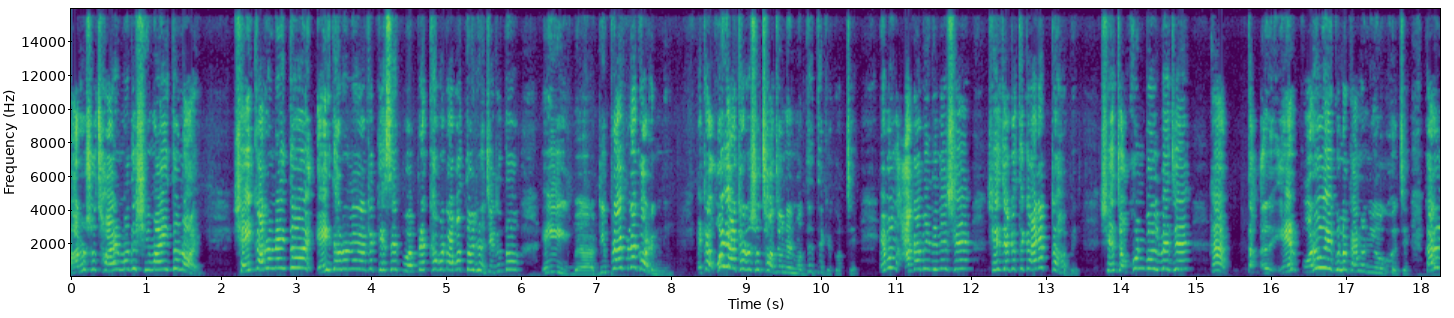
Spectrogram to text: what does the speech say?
বারোশো ছয়ের মধ্যে সীমায়িত নয়। সেই কারণেই তো এই ধরনের একটা কেসের প্রেক্ষাপট আবার তৈরি হচ্ছে। এটা তো এই ডিপ্রাইভরা করেননি। এটা ওই আঠারোশো জনের মধ্যে থেকে করছে। এবং আগামী দিনে সে, সেই জায়গা থেকে আরেকটা হবে। সে যখন বলবে যে হ্যাঁ এর পরেও এগুলো কেন নিয়োগ হয়েছে? কারণ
